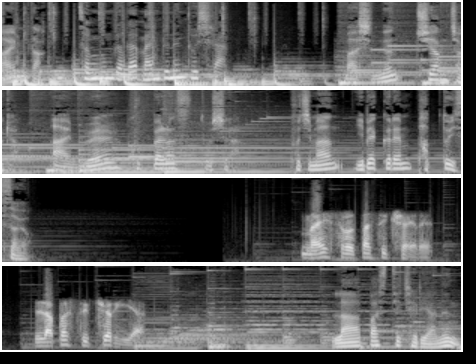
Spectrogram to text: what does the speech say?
아임닭, 전문가가 만드는 도시락. 맛있는 취향 저격, I'm well 굿밸런스 도시락. 푸짐한 200g 밥도 있어요. Maestro pasticcere. La pasticceria. 라 파스티체리아는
